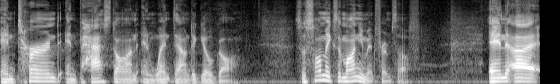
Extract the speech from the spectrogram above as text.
and turned and passed on and went down to Gilgal. So Saul makes a monument for himself. And, uh,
